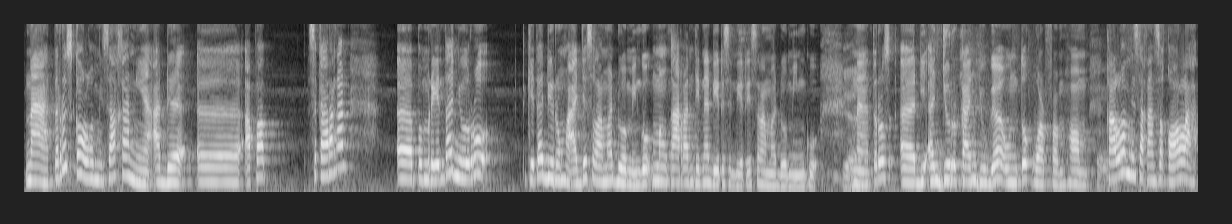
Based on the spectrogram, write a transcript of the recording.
Nah, terus kalau misalkan ya ada eh, apa sekarang kan eh, pemerintah nyuruh kita di rumah aja selama dua minggu mengkarantina diri sendiri selama dua minggu. Ya. Nah, terus eh, dianjurkan juga untuk work from home. Kalau misalkan sekolah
